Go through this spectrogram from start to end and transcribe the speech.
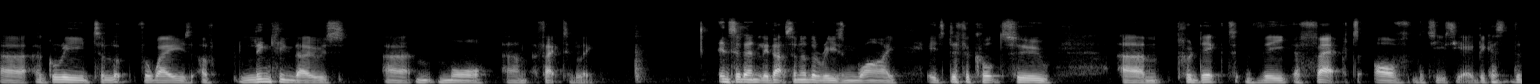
uh, agreed to look for ways of linking those uh, more um, effectively. Incidentally, that's another reason why it's difficult to um, predict the effect of the TCA because the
